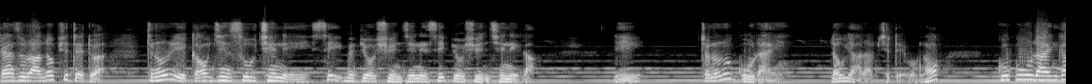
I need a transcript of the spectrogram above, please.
ကံဆိုတာအလုပ်ဖြစ်တဲ့အတွက်ကျွန်တော်တို့တွေကောင်းခြင်းဆိုးခြင်းတွေစိတ်မပျော်ရွှင်ခြင်းတွေစိတ်ပျော်ရွှင်ခြင်းတွေကလေကျွန်တော်တို့ကိုယ်တိုင်လောက်ရတာဖြစ်တယ်ပေါ့နော်ကိုကိုယ်တိုင်က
